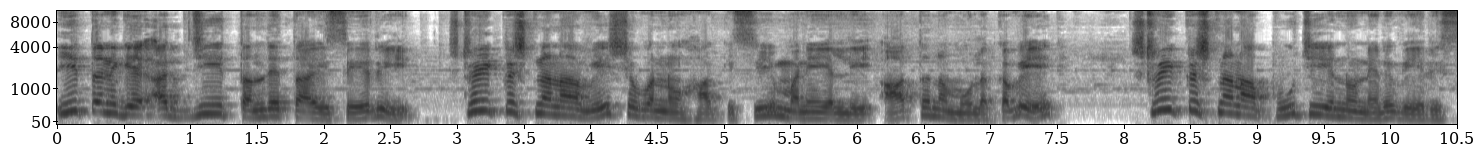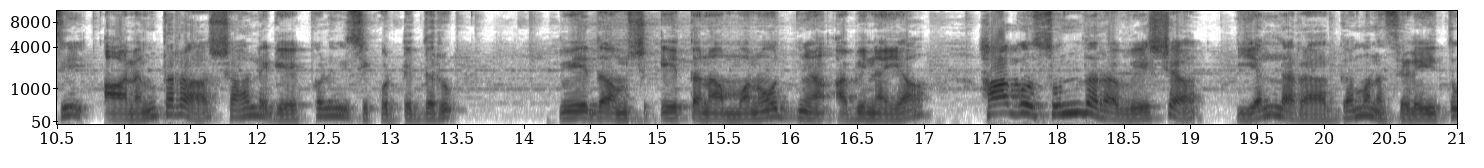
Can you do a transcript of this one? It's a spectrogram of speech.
ಈತನಿಗೆ ಅಜ್ಜಿ, ತಂದೆ ತಾಯಿ ಸೇರಿ ಶ್ರೀಕೃಷ್ಣನ ವೇಷವನ್ನು ಹಾಕಿಸಿ ಮನೆಯಲ್ಲಿ ಆತನ ಮೂಲಕವೇ ಶ್ರೀಕೃಷ್ಣನ ಪೂಜೆಯನ್ನು ನೆರವೇರಿಸಿ ಆನಂತರ ಶಾಲೆಗೆ ಕಳುಹಿಸಿಕೊಟ್ಟಿದ್ದರು. ವೇದಾಂಶ್ ಈತನ ಮನೋಜ್ಞ ಅಭಿನಯ ಹಾಗೂ ಸುಂದರ ವೇಷ ಎಲ್ಲರ ಗಮನ ಸೆಳೆಯಿತು.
